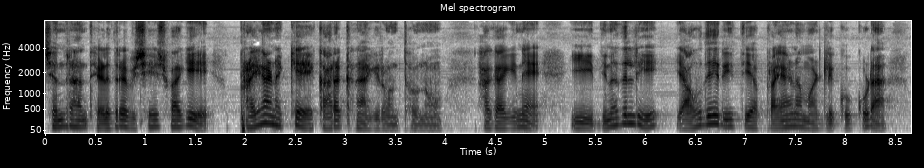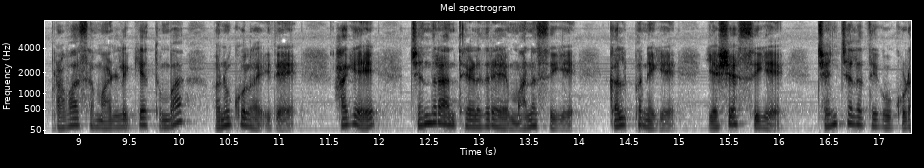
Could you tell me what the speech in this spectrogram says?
ಚಂದ್ರ ಅಂತ ಹೇಳಿದ್ರೆ ವಿಶೇಷವಾಗಿ ಪ್ರಯಾಣಕ್ಕೆ ಕಾರಕನಾಗಿರುವಂಥವನು. ಹಾಗಾಗಿನೇ ಈ ದಿನದಲ್ಲಿ ಯಾವುದೇ ರೀತಿಯ ಪ್ರಯಾಣ ಮಾಡಲಿಕ್ಕೂ ಕೂಡ ಪ್ರವಾಸ ಮಾಡಲಿಕ್ಕೆ ತುಂಬ ಅನುಕೂಲ ಇದೆ. ಹಾಗೆ ಚಂದ್ರ ಅಂತ ಹೇಳಿದ್ರೆ ಮನಸ್ಸಿಗೆ ಕಲ್ಪನೆಗೆ, ಯಶಸ್ಸಿಗೆ, ಚಂಚಲತೆಗೂ ಕೂಡ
